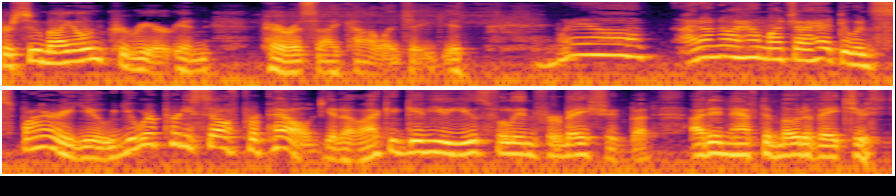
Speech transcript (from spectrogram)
pursue my own career in parapsychology. It, well, I don't know how much I had to inspire you. You were pretty self propelled, you know. I could give you useful information, but I didn't have to motivate you to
